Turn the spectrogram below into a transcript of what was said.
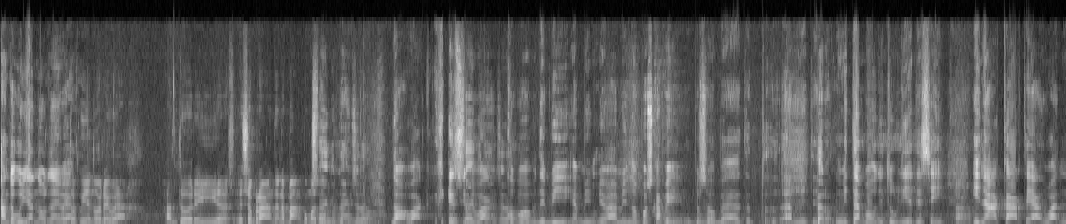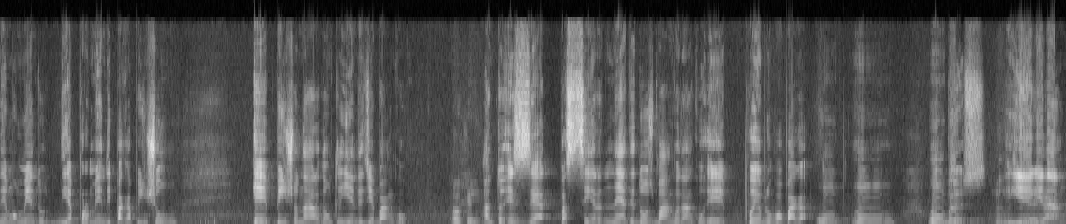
Anto ko yan Northern então Way. aqui não é weg. Antori, é sobrando na Maduro. dankjewel. No, wak. Esse Exact, wak, exact. ko- de bi, a mi a mi no pos café, so ba, a mi Pero- mi tabo de tur dia de sei, e na carta ya, wa, ne momento dia promende paga pension, e pensionar de um cliente de banco. Ok. Anto é zero para ser net dos bancos não e pueblo vai pagar um um um bus e ele não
